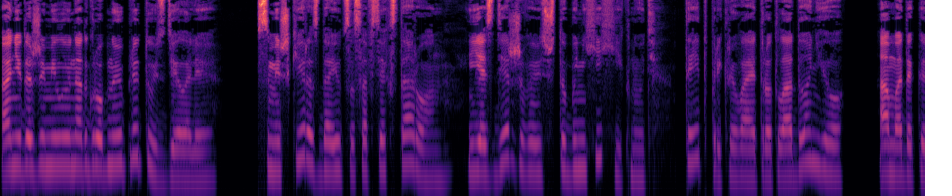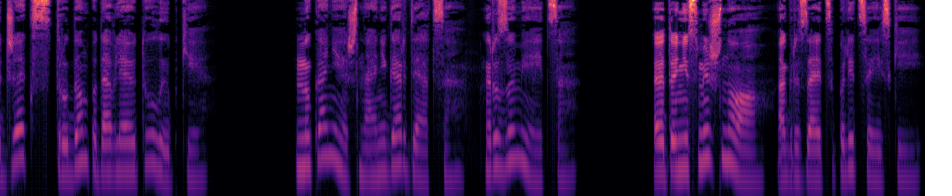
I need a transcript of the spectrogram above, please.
Они даже милую надгробную плиту сделали. Смешки раздаются со всех сторон. Я сдерживаюсь, чтобы не хихикнуть. Тейт прикрывает рот ладонью, а Мэддок и Джекс с трудом подавляют улыбки. Ну, конечно, они гордятся. Разумеется. «Это не смешно», — огрызается полицейский.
